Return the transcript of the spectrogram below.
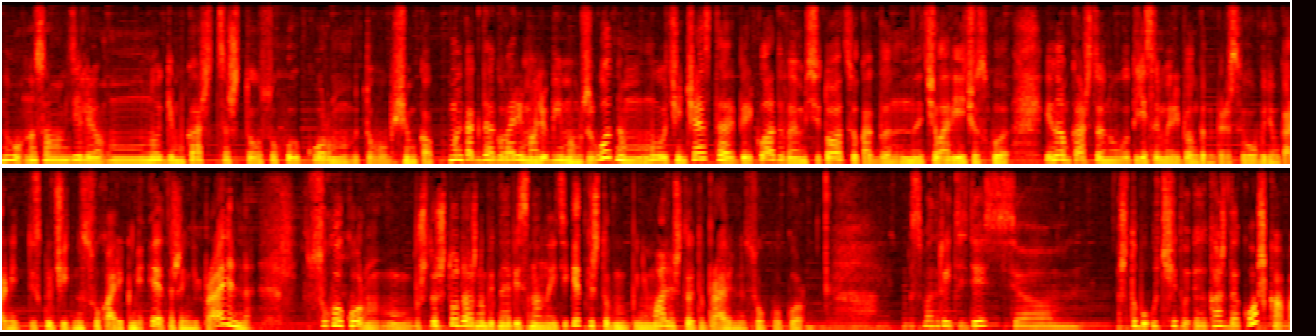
Ну, на самом деле, многим кажется, что сухой корм это, в общем, как... Мы, когда говорим о любимом животном, мы очень часто перекладываем ситуацию как бы на человеческую. И нам кажется, ну вот если мы ребенка, например, своего будем кормить исключительно сухариками, это же неправильно сухой корм, что, что должно быть написано на этикетке, чтобы мы понимали, что это правильный сухой корм? Смотрите, здесь, эм, чтобы учитывать, э, каждая кошка,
